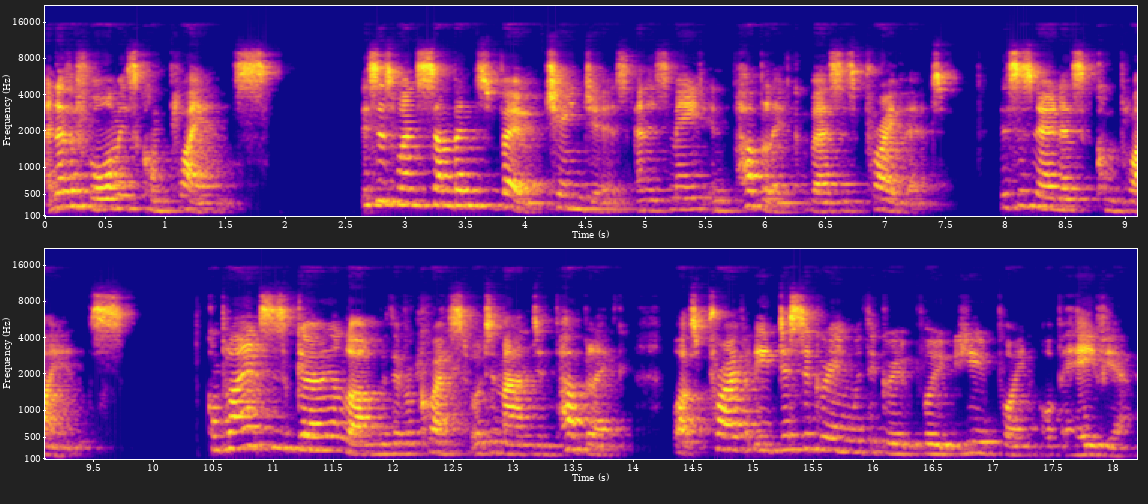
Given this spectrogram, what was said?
Another form is compliance. This is when someone's vote changes and is made in public versus private. This is known as compliance. Compliance is going along with a request or demand in public, whilst privately disagreeing with the group viewpoint or behaviour.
